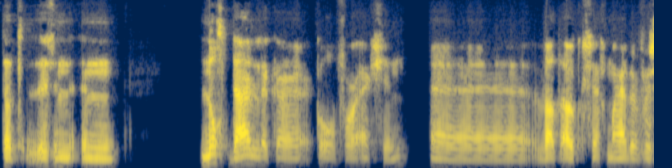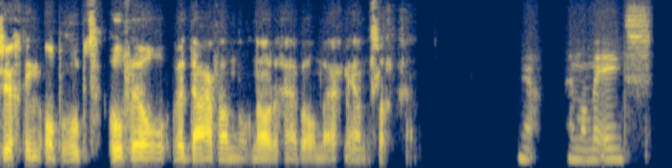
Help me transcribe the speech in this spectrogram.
dat is een, een nog duidelijker call for action uh, wat ook zeg maar de verzuchting oproept hoeveel we daarvan nog nodig hebben om er echt mee aan de slag te gaan. Ja, helemaal mee eens.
